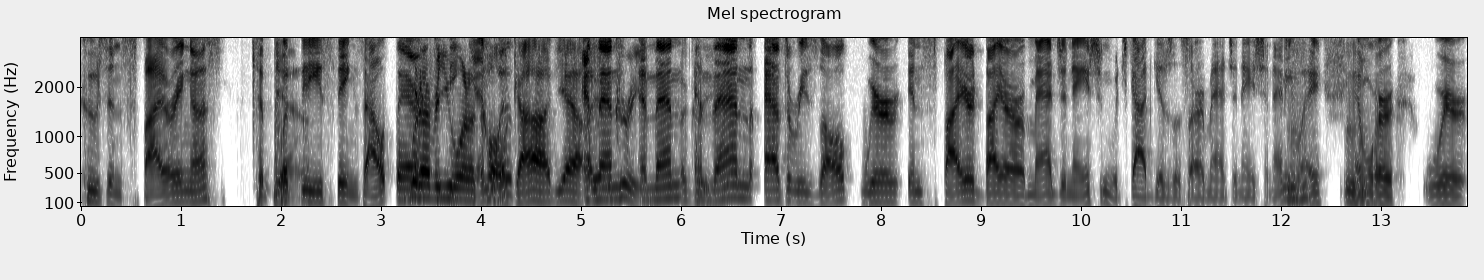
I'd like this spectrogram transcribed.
who's inspiring us to put Yeah. these things out there? Whatever you want to call with? God. Yeah, and I then agree. and then Agreed, and then as a result we're inspired by our imagination which god gives us our imagination anyway Mhm. and we're we're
